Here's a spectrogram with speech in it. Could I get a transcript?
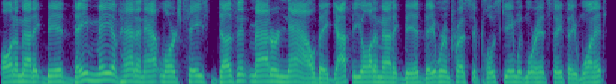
automatic bid. They may have had an at large case. Doesn't matter now. They got the automatic bid. They were impressive. Close game with Morehead State. They won it.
